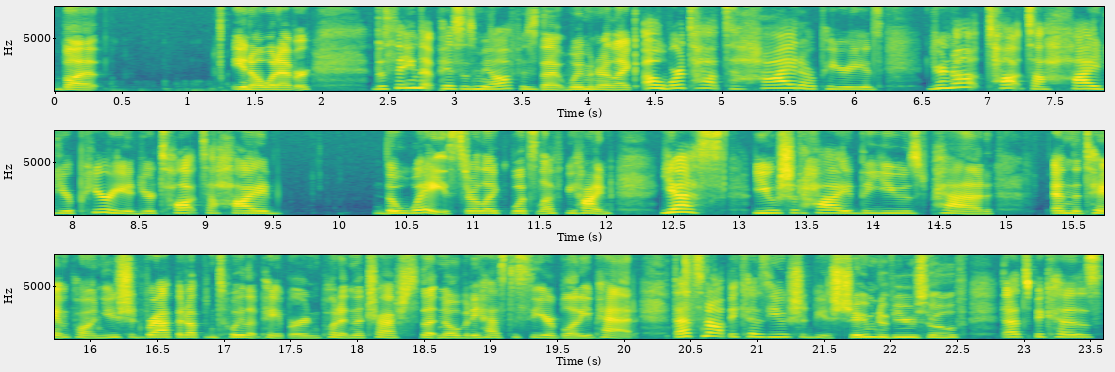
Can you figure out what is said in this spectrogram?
But you know, whatever. The thing that pisses me off is that women are like, oh, we're taught to hide our periods. You're not taught to hide your period. You're taught to hide the waste or like what's left behind. Yes, you should hide the used pad, and the tampon, you should wrap it up in toilet paper and put it in the trash so that nobody has to see your bloody pad. That's not because you should be ashamed of yourself. That's because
